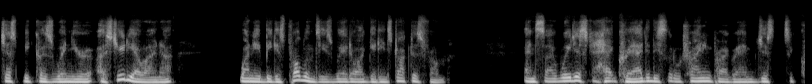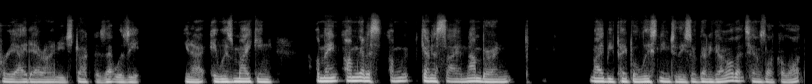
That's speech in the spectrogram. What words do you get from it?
just because when you're a studio owner, one of your biggest problems is where do I get instructors from? And so we just had created this little training program just to create our own instructors. That was it. You know, it was making. I mean, I'm going to I'm going to say a number, and maybe people listening to this are going to go, "Oh, that sounds like a lot,"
